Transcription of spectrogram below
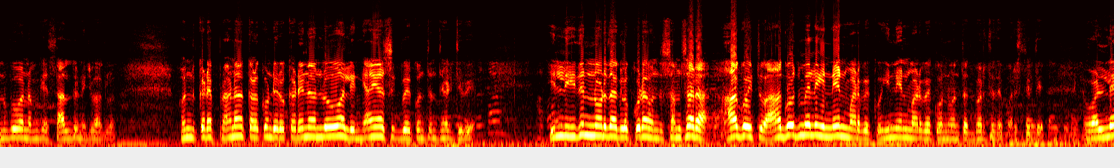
ಅನುಭವ ನಮಗೆ ಸಾಲದು ನಿಜವಾಗ್ಲೂ. ಒಂದು ಕಡೆ ಪ್ರಾಣ ಕಳ್ಕೊಂಡಿರೋ ಕಡೆನಲ್ಲೂ ಅಲ್ಲಿ ನ್ಯಾಯ ಸಿಗಬೇಕು ಅಂತಂತ ಹೇಳ್ತೀವಿ. ಇಲ್ಲಿ ಇದನ್ನ ನೋಡಿದಾಗಲೂ ಕೂಡ ಒಂದು ಸಂಸಾರ ಆಗೋಯ್ತು. ಆಗೋದ್ಮೇಲೆ ಇನ್ನೇನು ಮಾಡಬೇಕು ಇನ್ನೇನು ಮಾಡಬೇಕು ಅನ್ನುವಂಥದ್ದು ಬರ್ತದೆ ಪರಿಸ್ಥಿತಿ. ಒಳ್ಳೆ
